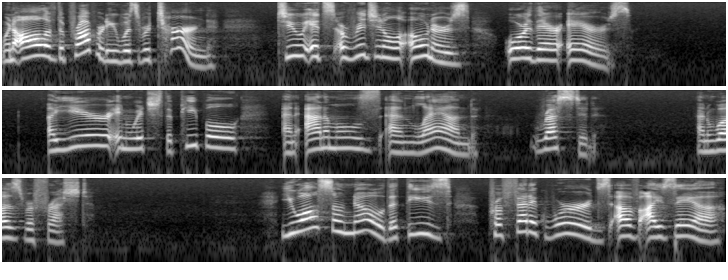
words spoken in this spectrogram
when all of the property was returned to its original owners or their heirs a year in which the people and animals and land rested and was refreshed. You also know that these prophetic words of Isaiah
